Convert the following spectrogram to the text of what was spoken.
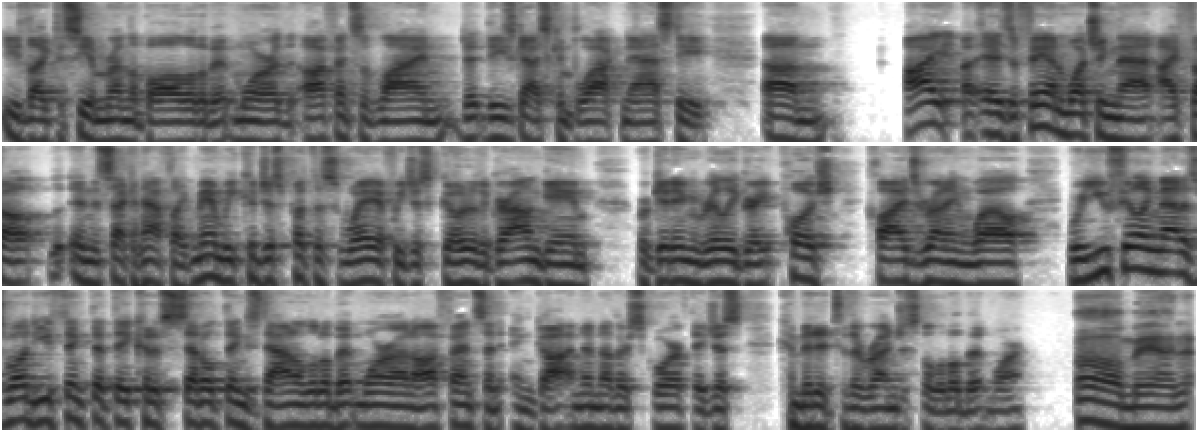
you'd like to see them run the ball a little bit more. The offensive line, these guys can block nasty. Um, I, as a fan watching that, I felt in the second half like, man, we could just put this away if we just go to the ground game. We're getting really great push. Clyde's running well. Were you feeling that as well? Do you think that they could have settled things down a little bit more on offense and, and gotten another score if they just committed to the run just a little bit more? Oh man,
